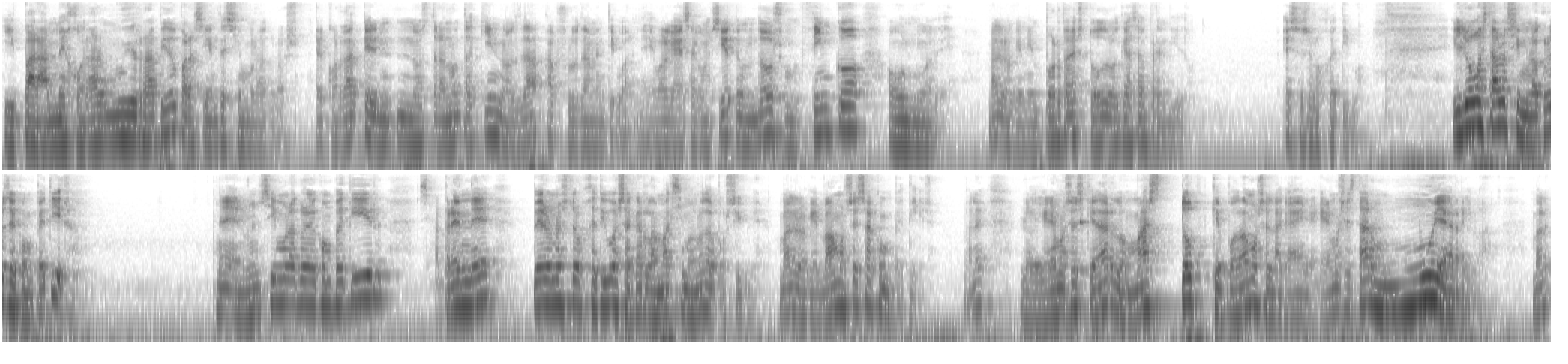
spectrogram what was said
y para mejorar muy rápido para siguientes simulacros. Recordad que nuestra nota aquí nos da absolutamente igual. Me da igual que haya un 7, un 2, un 5 o un 9. ¿Vale? Lo que me importa es todo lo que has aprendido. Ese es el objetivo. Y luego están los simulacros de competir. En un simulacro de competir se aprende, pero nuestro objetivo es sacar la máxima nota posible, ¿vale? Lo que vamos es a competir, ¿vale? Lo que queremos es quedar lo más top que podamos en la academia, queremos estar muy arriba, ¿vale?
